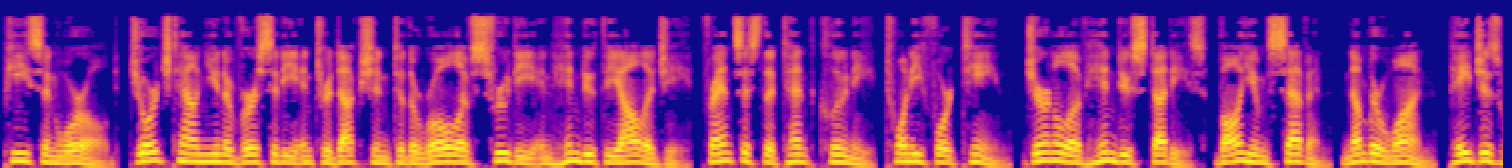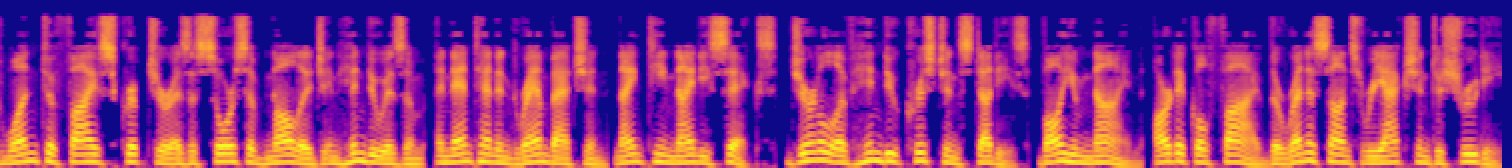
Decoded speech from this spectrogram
Peace and World, Georgetown University Introduction to the Role of Shruti in Hindu Theology, Francis X Clooney 2014, Journal of Hindu Studies, Volume 7, No. 1, pages 1–5 Scripture as a Source of Knowledge in Hinduism, Anantanand Rambachan 1990 1996, Journal of Hindu-Christian Studies, Volume 9, Article 5 The Renaissance Reaction to Shruti,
